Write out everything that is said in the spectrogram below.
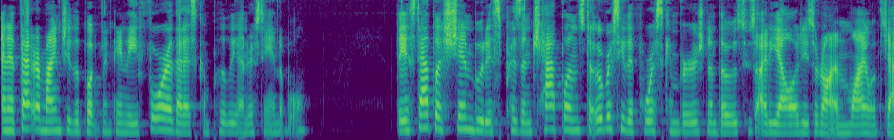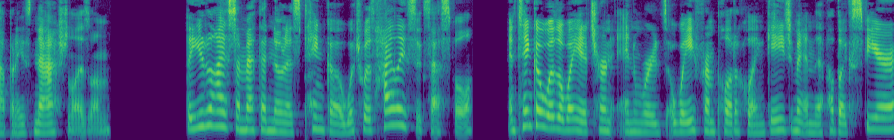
and if that reminds you of the book 1984, that is completely understandable. They established Shin Buddhist prison chaplains to oversee the forced conversion of those whose ideologies are not in line with Japanese nationalism. They utilized a method known as Tenko, which was highly successful, and Tenko was a way to turn inwards away from political engagement in the public sphere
